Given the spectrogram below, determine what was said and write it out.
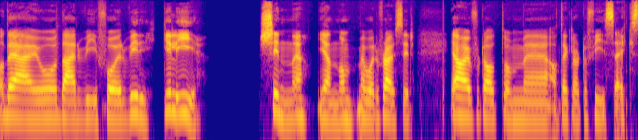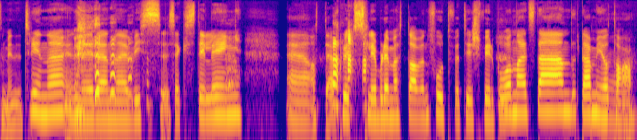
Og det er jo der vi får virkelig skinne gjennom med våre flauser. Jeg har jo fortalt om eh, at jeg klarte å fise eksen min i trynet under en eh, viss sexstilling. Eh, at jeg plutselig ble møtt av en fotfetisjfyr på one night stand. Det er mye å ta av.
